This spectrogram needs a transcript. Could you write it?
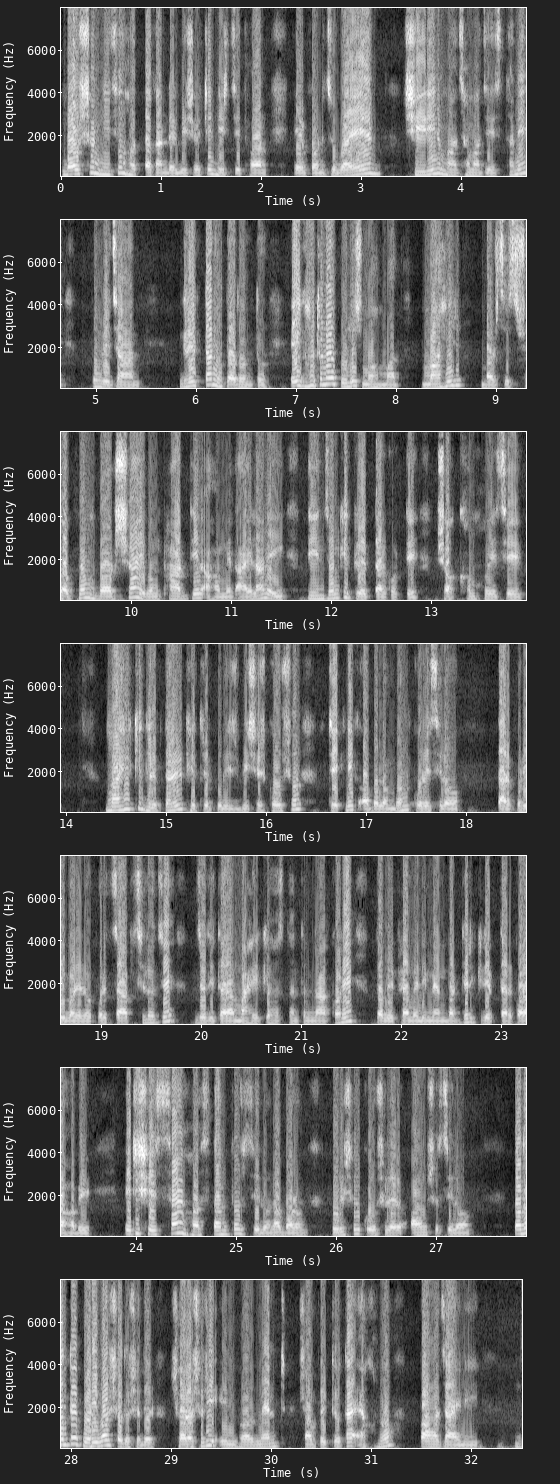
বর্ষা নিজে হত্যাকাণ্ডের বিষয়টি নিশ্চিত হন। এরপর জুবায়েদ সিঁড়ির মাঝামাঝি স্থানে পড়ে যান। গ্রেপ্তার ও তদন্ত। এই ঘটনায় পুলিশ মোহাম্মদ মাহির ভার্সেস স্বপ্ন বর্ষা এবং ফারদিন আহমেদ আইলান এই তিনজনকে গ্রেপ্তার করতে সক্ষম হয়েছে। মাহিরকে গ্রেপ্তারের ক্ষেত্রে পুলিশ বিশেষ কৌশল, টেকনিক অবলম্বন করেছিল। তার পরিবারের ওপর চাপ ছিল যে যদি তারা মাহিরকে হস্তান্তর না করে, তবে ফ্যামিলি মেম্বারদের গ্রেপ্তার করা হবে। এটি স্বেচ্ছায় হস্তান্তর ছিল না, বরং পুলিশের কৌশলের অংশ ছিল। তদন্তে পরিবার সদস্যদের সরাসরি ইনভলভমেন্ট সম্পৃক্ততা এখনও পাওয়া যায়নি।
